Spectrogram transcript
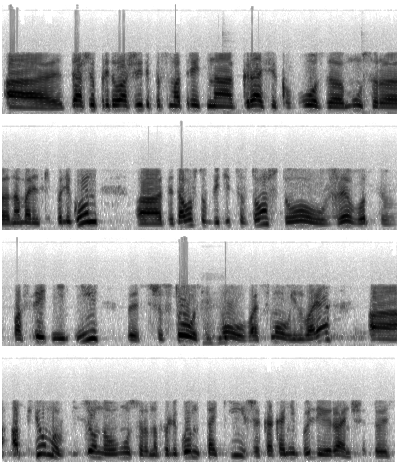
А даже предложили посмотреть на график ввоза мусора на Маринский полигон, а, для того, чтобы убедиться в том, что уже вот в последние дни, то есть 6, 7, 8 января, а, объемы ввезенного мусора на полигон такие же, как они были и раньше. То есть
